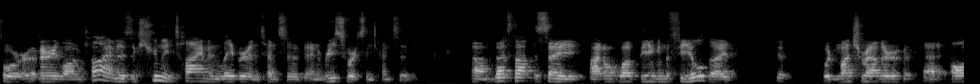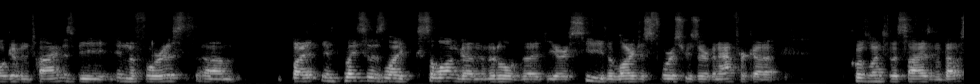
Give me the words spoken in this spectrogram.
for a very long time is extremely time and labor intensive and resource intensive. Um, that's not to say I don't love being in the field. I would much rather at all given times be in the forest. Um, but in places like Salonga in the middle of the DRC, the largest forest reserve in Africa, equivalent to the size of about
